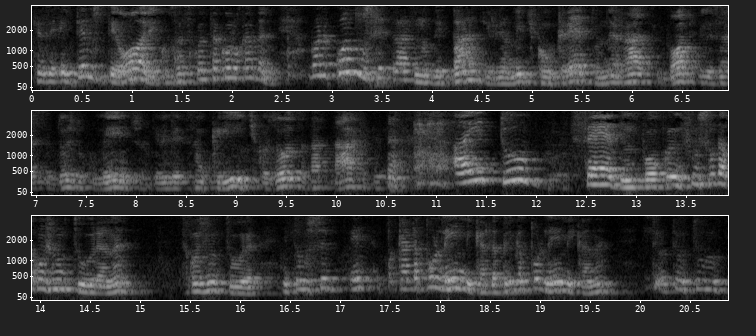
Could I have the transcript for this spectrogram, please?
Quer dizer, em termos teóricos, as coisas estão colocadas ali. Agora, quando você trata no debate realmente concreto, né, bota aqueles dois documentos, que são críticos, outros atacam, etc. Aí tu cede um pouco em função da conjuntura, né? conjuntura. Então você é por causa da polêmica, da briga polêmica, né? Tu, tu, tu,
